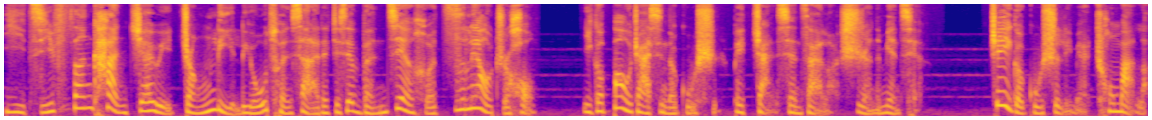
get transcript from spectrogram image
以及翻看 Jerry 整理留存下来的这些文件和资料之后，一个爆炸性的故事被展现在了世人的面前。这个故事里面充满了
